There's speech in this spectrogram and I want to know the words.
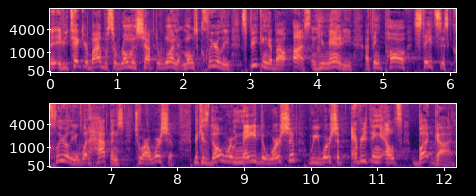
If you take your Bibles to Romans chapter 1, it most clearly, speaking about us and humanity, I think Paul states this clearly what happens to our worship. Because though we're made to worship, we worship everything else but God.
